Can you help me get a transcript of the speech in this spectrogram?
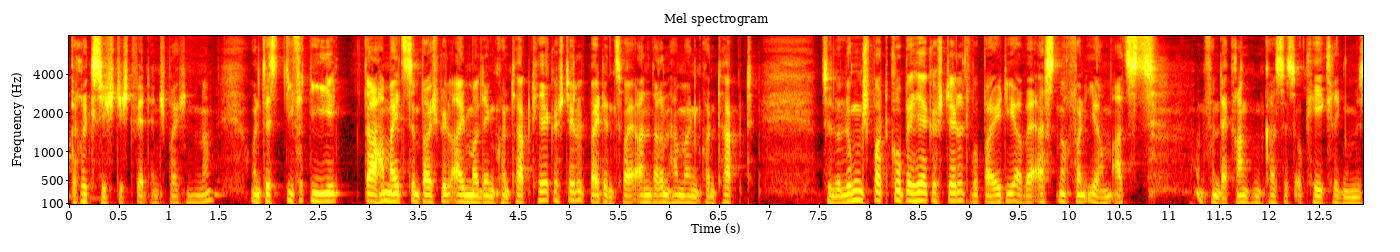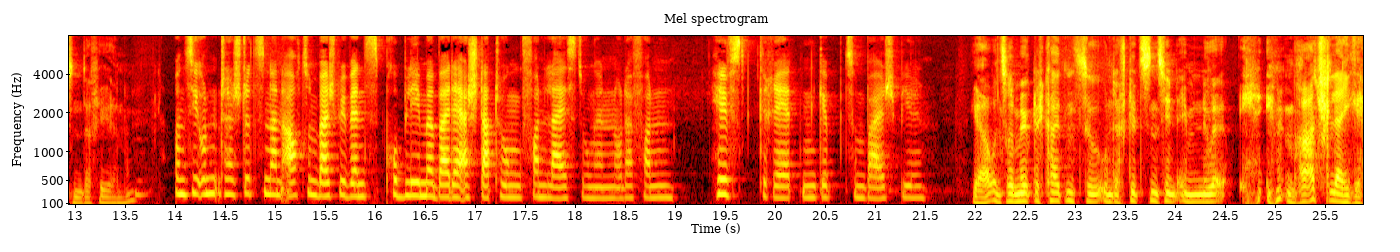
berücksichtigt wird entsprechend. Ne? Und das, die, die, da haben wir jetzt zum Beispiel einmal den Kontakt hergestellt, bei den zwei anderen haben wir einen Kontakt zu einer Lungensportgruppe hergestellt, wobei die aber erst noch von ihrem Arzt und von der Krankenkasse das Okay kriegen müssen dafür. Ne? Und Sie unterstützen dann auch zum Beispiel, wenn es Probleme bei der Erstattung von Leistungen oder von Hilfsgeräten gibt zum Beispiel. Ja, unsere Möglichkeiten zu unterstützen sind eben nur im Ratschläge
